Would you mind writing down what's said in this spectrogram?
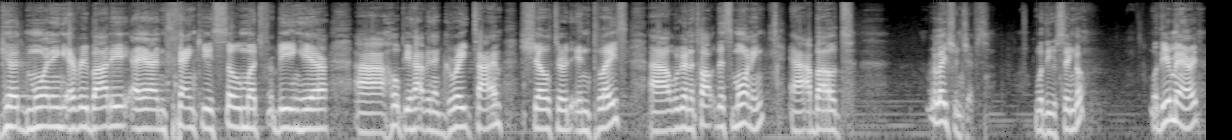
Good morning, everybody, and thank you so much for being here. I uh, hope you're having a great time sheltered in place. Uh, we're going to talk this morning uh, about relationships. Whether you're single, whether you're married,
